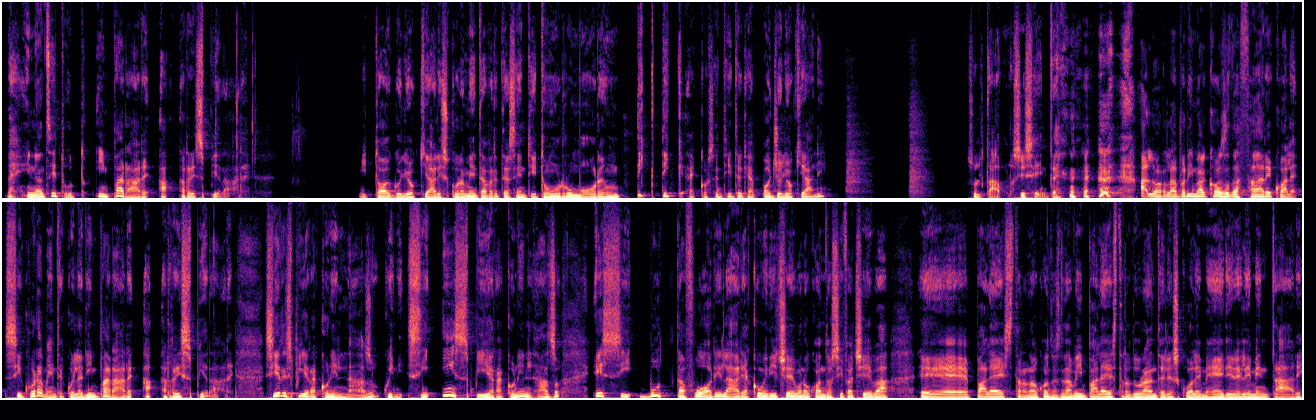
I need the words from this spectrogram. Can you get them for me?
Beh, innanzitutto imparare a respirare. Mi tolgo gli occhiali, sicuramente avrete sentito un rumore, un tic tic. Ecco, sentite che appoggio gli occhiali? Sul tavolo, si sente. allora, la prima cosa da fare qual è? Sicuramente quella di imparare a respirare. Si respira con il naso, quindi si inspira con il naso e si butta fuori l'aria, come dicevano quando si faceva eh, palestra, no? quando si andava in palestra durante le scuole medie, le elementari.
